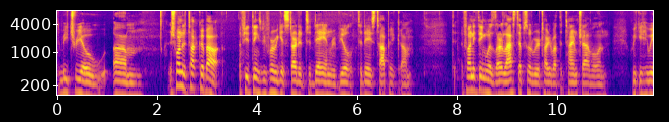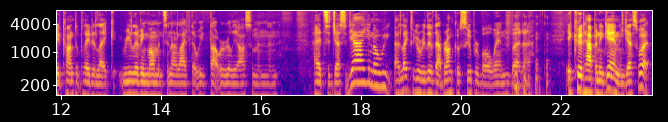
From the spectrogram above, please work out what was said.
Demetrio. Um, I just wanted to talk about a few things before we get started today and reveal today's topic. Um, the funny thing was, our last episode we were talking about the time travel, and we could, we had contemplated like reliving moments in our life that we thought were really awesome, and then I had suggested, yeah, you know, we I'd like to go relive that Broncos Super Bowl win, but uh, it could happen again, and guess what?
